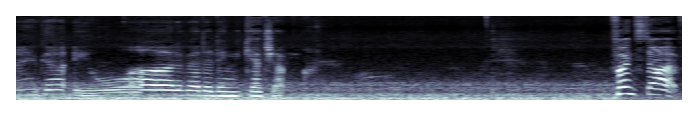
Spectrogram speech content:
I've got a lot of editing to catch up on. Fun stuff.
